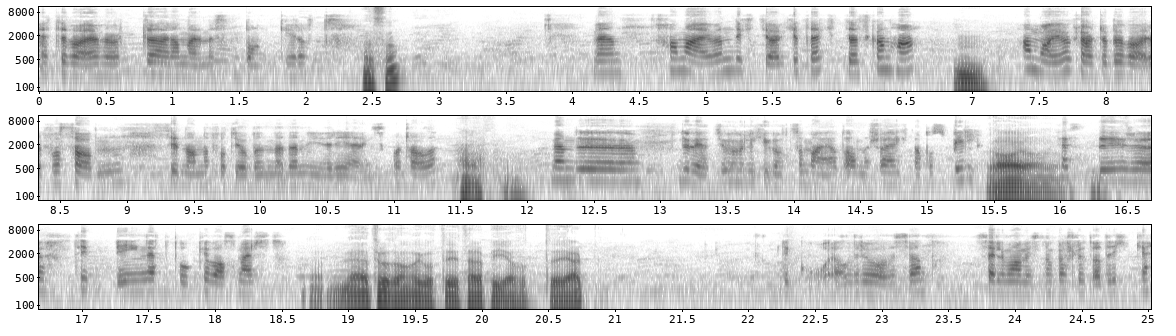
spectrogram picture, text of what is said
Etter hva jeg har hørt, er han nærmest bankerott. Jaså? Men han er jo en dyktig arkitekt, det skal han ha. Mm. Han må jo ha klart å bevare fasaden siden han har fått jobben med det nye regjeringskvartalet. Ja, Men du, du vet jo like godt som meg at Anders har hekta på spill. ja, ja. ja. Hester, eh, tipping, nettpoker, hva som helst. Jeg trodde han hadde gått i terapi og fått eh, hjelp. Det går aldri over, Sven. Selv om han visstnok har slutta å drikke.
